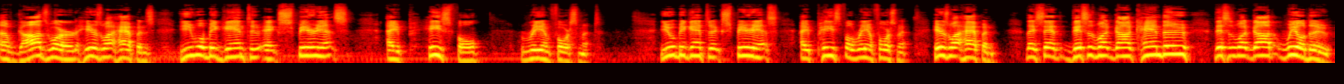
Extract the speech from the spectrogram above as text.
of God's word, here's what happens. You will begin to experience a peaceful reinforcement. You will begin to experience a peaceful reinforcement. Here's what happened. They said, this is what God can do. This is what God will do.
